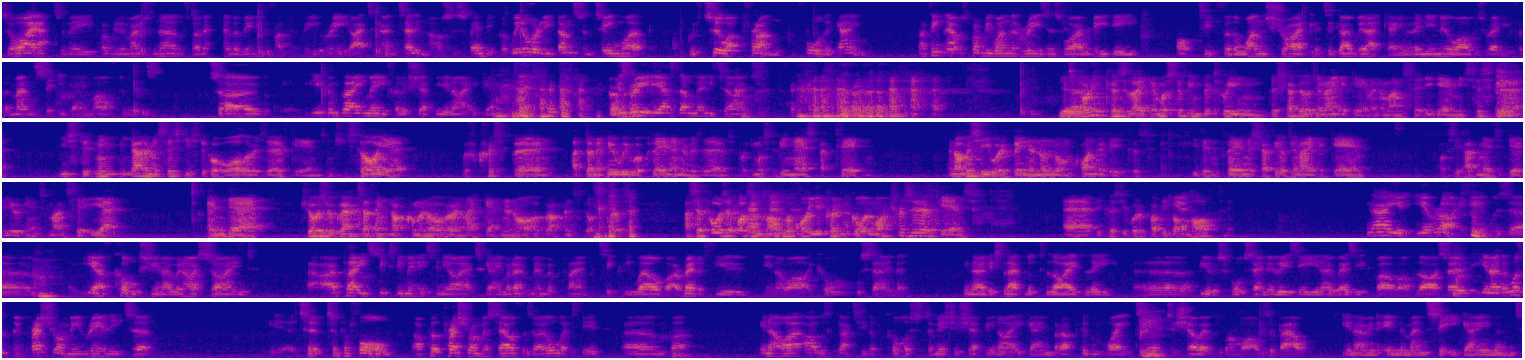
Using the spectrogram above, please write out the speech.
So I had to be probably the most nervous I'd ever been in front of Peter Reid. I had to go and tell him I was suspended. But we'd already done some teamwork with two up front for the game. I think that was probably one of the reasons why Reedy opted for the one striker to go with that game, and then you knew I was ready for the Man City game afterwards. So you can blame me for the Sheffield United game because Reedy has done many times. It's funny because like it must have been between the Sheffield United game and the Man City game. My sister used to, me, my dad and my sister used to go to all the reserve games, and she saw you with Chris Byrne. I don't know who we were playing in the reserves, but you must have been there spectating. And obviously, you would have been an unknown quantity because you didn't play in the Sheffield United game. Obviously, you hadn't made your debut against Man City yet, and uh, she always regrets, I think, not coming over and like getting an autograph and stuff. Because I suppose it wasn't long before you couldn't go and watch reserve games uh, because you would have probably got Yeah. mobbed. No, you, you're right. It was, um, yeah, of course. You know, when I signed, I played 60 minutes in the Ajax game. I don't remember playing particularly well, but I read a few, you know, articles saying that, you know, this lad looks lively. Uh, a few of the sports saying, who is he? You know, where's he? Blah blah blah. So, you know, there wasn't no pressure on me really to to, to perform. I put pressure on myself as I always did, um, but. You know, I, I was gutted, of course, to miss a Sheffield United game, but I couldn't wait to, to show everyone what I was about you know, in, in the Man City game, and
